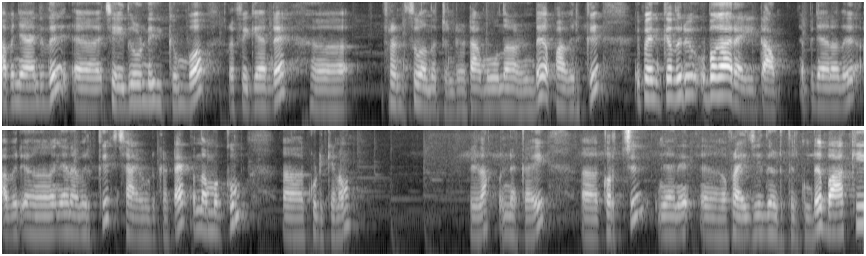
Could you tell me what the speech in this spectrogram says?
അപ്പോൾ ഞാനിത് ചെയ്തുകൊണ്ടിരിക്കുമ്പോൾ റഫീഖാന്റെ ഫ്രണ്ട്സ് വന്നിട്ടുണ്ട് കേട്ടോ. മൂന്നാളുണ്ട്. അപ്പോൾ അവർക്ക് ഇപ്പോൾ എനിക്കതൊരു ഉപകാരമായി കേട്ടോ. അപ്പോൾ ഞാനത് അവർ ഞാൻ അവർക്ക് ചായ കൊടുക്കട്ടെ. അപ്പം നമുക്കും കുടിക്കണം. ഇതാ ഉന്നക്കായി. കുറച്ച് ഞാൻ ഫ്രൈ ചെയ്ത് എടുത്തിട്ടുണ്ട് ബാക്കി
